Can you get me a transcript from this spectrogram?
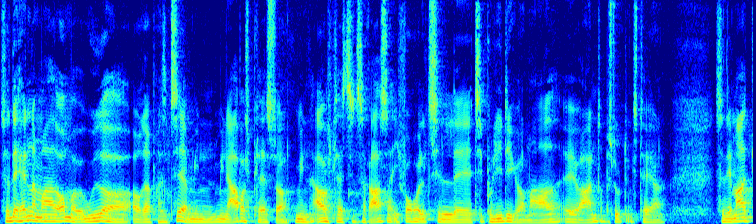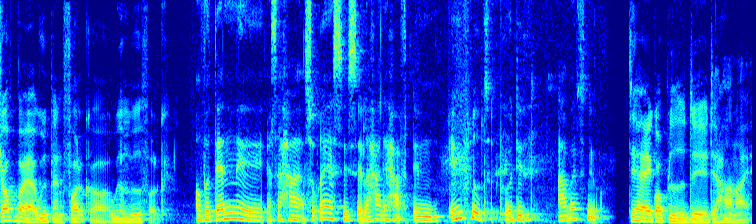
Så det handler meget om at være ude og, og repræsentere min, min arbejdsplads og min arbejdspladsinteresser i forhold til, til politikere meget og andre beslutningstagere. Så det er meget et job, hvor jeg er ude blandt folk og ude og møde folk. Og hvordan øh, altså har psoriasis, eller har det haft en indflydelse på dit arbejdsliv? Det har jeg ikke oplevet, det, det har nej.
